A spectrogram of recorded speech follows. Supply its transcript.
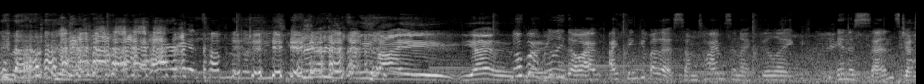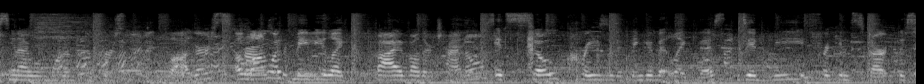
You know. Harriet Tubman of YouTube. Seriously, like, yes. No, but like- really though, I, I think about that sometimes and I feel like, in a sense, Jesse and I were one of the first vloggers, along with maybe like five other channels. It's so crazy to think of it like this. Did we freaking start this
